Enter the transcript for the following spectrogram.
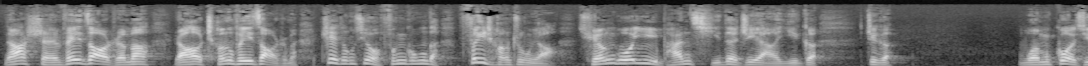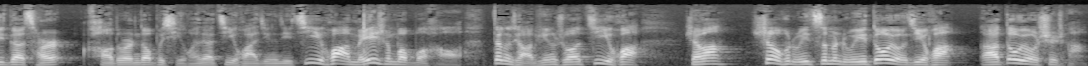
然后沈飞造什么，然后成飞造什么，这东西有分工的，非常重要。全国一盘棋的这样一个这个，我们过去的词儿，好多人都不喜欢，叫计划经济。计划没什么不好。邓小平说，计划什么？社会主义、资本主义都有计划啊，都有市场。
